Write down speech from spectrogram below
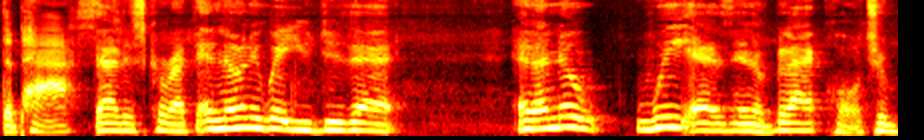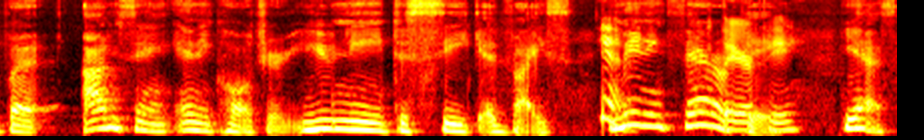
the past. That is correct. And the only way you do that, and I know we as in a black culture, but I'm saying any culture, you need to seek advice, Yeah. meaning therapy. Therapy. Yes,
